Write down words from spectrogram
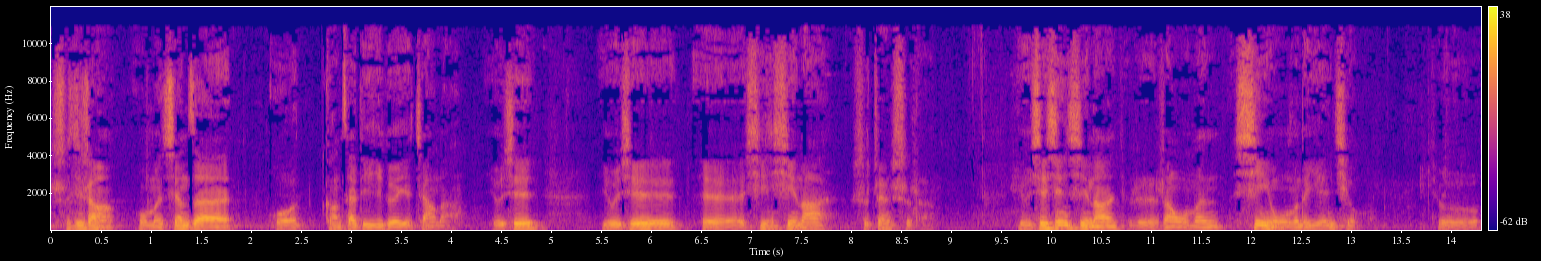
实际上，我们现在我刚才第一个也讲了，有些有些呃信息呢是真实的，有些信息呢就是让我们吸引我们的眼球，就。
